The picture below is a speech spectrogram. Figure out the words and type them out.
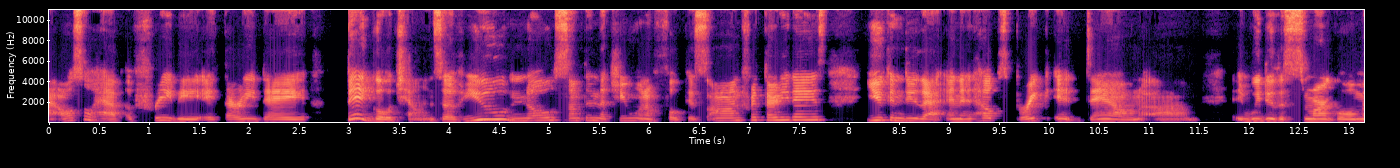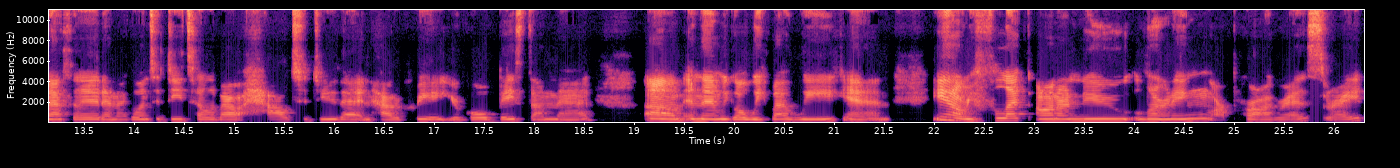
I also have a freebie, a 30 day big goal challenge. So if you know something that you want to focus on for 30 days, you can do that. And it helps break it down. Um, we do the SMART goal method, and I go into detail about how to do that and how to create your goal based on that. Um, and then we go week by week and, you know, reflect on our new learning, our progress, right?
